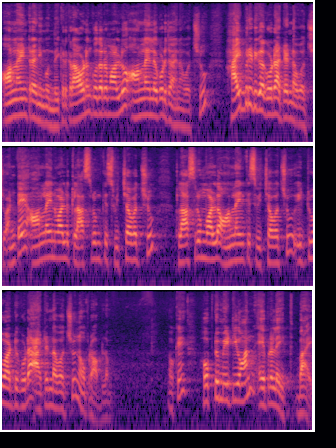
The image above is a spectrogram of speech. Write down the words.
ఆన్లైన్ ట్రైనింగ్ ఉంది. ఇక్కడికి రావడం కుదరని వాళ్ళు ఆన్లైన్లో కూడా జాయిన్ అవ్వచ్చు. హైబ్రిడ్గా కూడా అటెండ్ అవ్వచ్చు. అంటే ఆన్లైన్ వాళ్ళు క్లాస్ రూమ్కి స్విచ్ అవ్వచ్చు క్లాస్ రూమ్ వాళ్ళు ఆన్లైన్కి స్విచ్ అవ్వచ్చు ఇటు అటు కూడా అటెండ్ అవ్వచ్చు no problem. Okay? Hope to meet you on April eighth. Bye.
